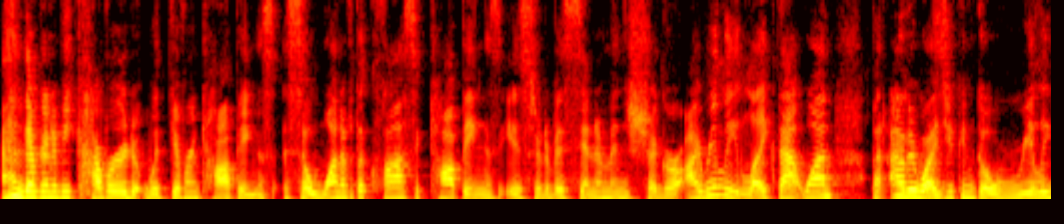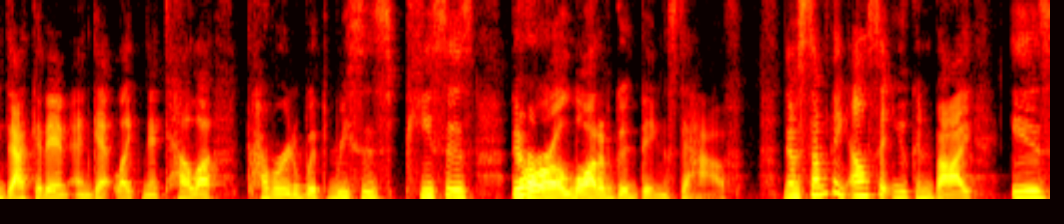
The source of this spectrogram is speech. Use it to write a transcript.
And they're going to be covered with different toppings. So one of the classic toppings is sort of a cinnamon sugar. I really like that one, but otherwise you can go really decadent and get like Nutella covered with Reese's Pieces. There are a lot of good things to have. Now, something else that you can buy is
